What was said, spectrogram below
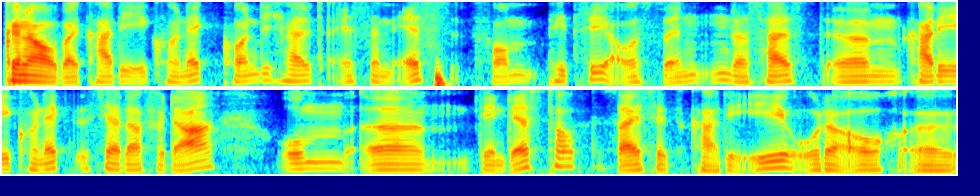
Genau, bei KDE Connect konnte ich halt SMS vom PC aussenden. Das heißt, ähm, KDE Connect ist ja dafür da, um ähm, den Desktop, sei es jetzt KDE oder auch, äh,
